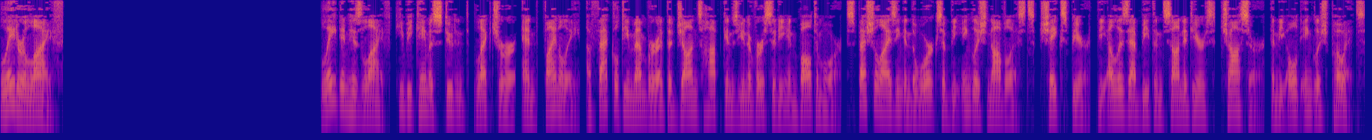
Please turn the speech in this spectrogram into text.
Later life Late in his life, he became a student, lecturer, and, finally, a faculty member at the Johns Hopkins University in Baltimore, specializing in the works of the English novelists, Shakespeare, the Elizabethan sonneteers, Chaucer, and the Old English poets.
